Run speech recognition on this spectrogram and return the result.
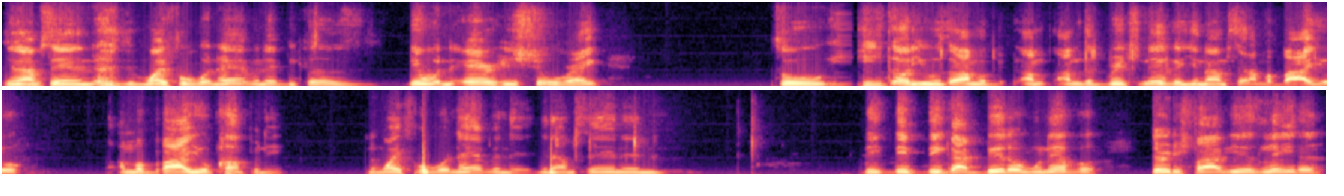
you know what I'm saying? the white folk wasn't having that because they wouldn't air his show, right? So he thought he was I'm a I'm I'm the rich nigga, you know what I'm saying? I'm gonna buy your I'm gonna buy your company. And the white folk wasn't having that, you know what I'm saying? And they they, they got bitter whenever 35 years later.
